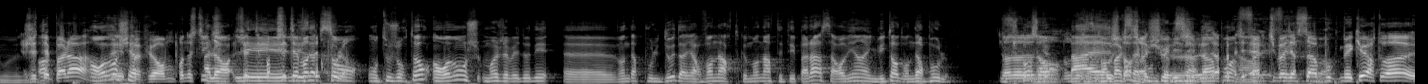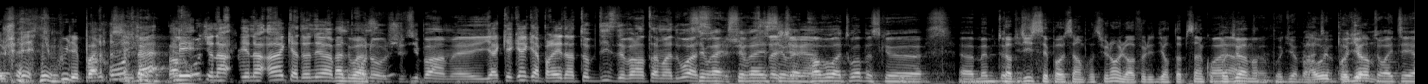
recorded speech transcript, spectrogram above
moi. J'étais Oh, pas là. en vous revanche, avez il y a- pas pu avoir mon pronostic. Alors, C'était les, pas- c'était les Van Absents ont toujours tort. En revanche, moi j'avais donné euh, Van Der Poel 2 derrière Van Aert. Comme Van Aert n'était pas là, ça revient à une victoire de Van Der Poel. Non, Je non, pense non, que- non, non, bah, non, je je pense que que je suis éligible à un point. Eh, Tu vas dire ça à Bookmaker, toi je- Du coup, il est pas là. Par contre, Bah, par les- contre, il y, en a- un qui a donné un bon chrono. Je sais pas, mais il y a quelqu'un qui a parlé d'un top 10 de Valentin Madouas. C'est vrai, c'est vrai, c'est vrai. rien. Bravo à toi parce que euh, même top, Top 10, c'est pas aussi impressionnant. Il aurait fallu dire top 5 au Voilà, podium. hein. Bah podium, podium. t'aurais été.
